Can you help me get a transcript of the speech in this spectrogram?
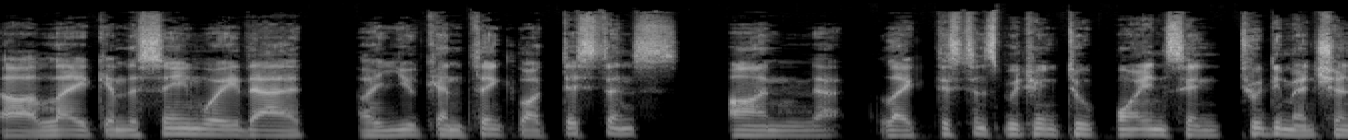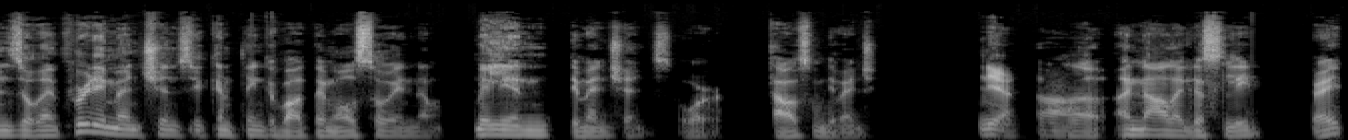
uh, like in the same way that uh, you can think about distance on like distance between two points in two dimensions or in three dimensions, you can think about them also in a million dimensions or thousand dimensions. Yeah. Uh, analogously, right?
